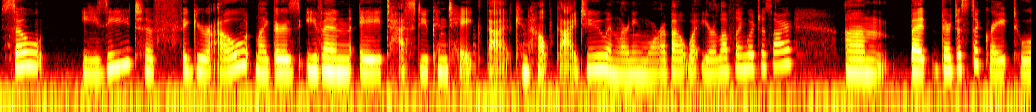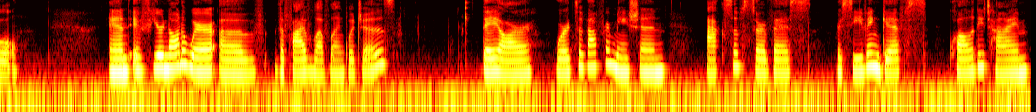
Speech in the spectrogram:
so easy to figure out. Like, there's even a test you can take that can help guide you in learning more about what your love languages are. Um, but they're just a great tool. And if you're not aware of the five love languages, they are words of affirmation, acts of service, receiving gifts, quality time,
